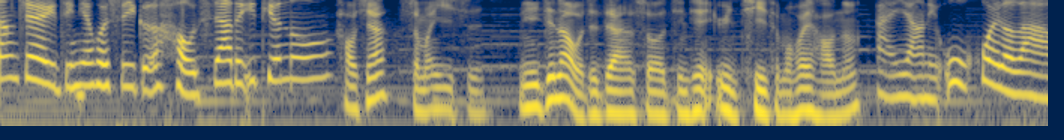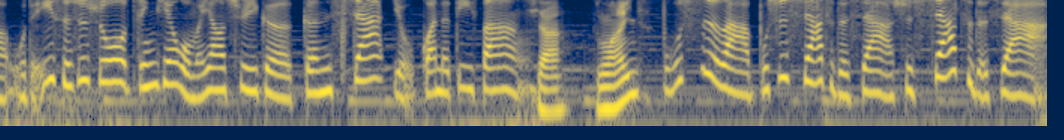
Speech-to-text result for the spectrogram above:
桑 J，今天会是一个好瞎的一天哦。好虾什么意思？你一见到我就这样说，今天运气怎么会好呢？哎呀，你误会了啦！我的意思是说，今天我们要去一个跟虾有关的地方。虾 blind 不是啦，不是瞎子的瞎，是瞎子的瞎，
